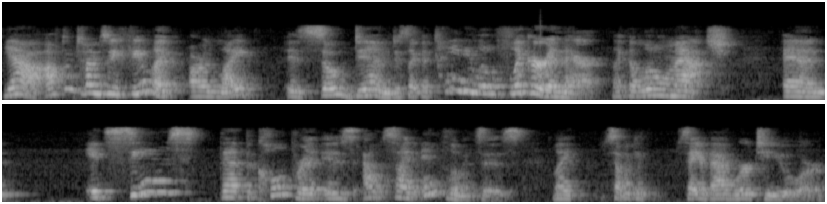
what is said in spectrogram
Yeah, oftentimes we feel like our light is so dimmed. It's like a tiny little flicker in there, like a little match. And it seems that the culprit is outside influences. Like someone could say a bad word to you or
